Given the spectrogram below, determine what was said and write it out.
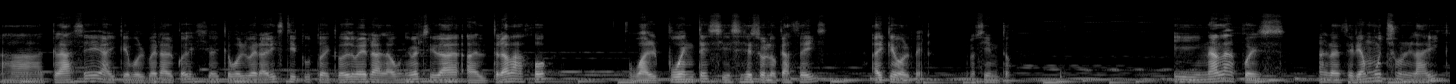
a clase, hay que volver al colegio, hay que volver al instituto, hay que volver a la universidad, al trabajo o al puente, si es eso lo que hacéis, hay que volver, lo siento. Y nada, pues agradecería mucho un like,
